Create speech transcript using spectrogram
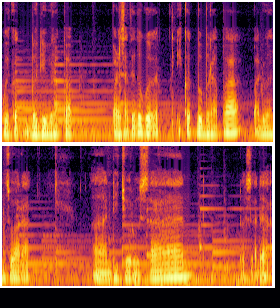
Gue ikut di beberapa pada saat itu gue ikut beberapa paduan suara uh, di jurusan. Terus ada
